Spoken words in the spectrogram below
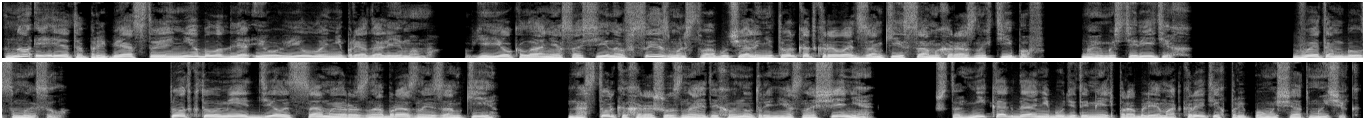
Но и это препятствие не было для Иовиллы непреодолимым. В ее клане ассасинов с измольства обучали не только открывать замки самых разных типов, но и мастерить их. В этом был смысл. Тот, кто умеет делать самые разнообразные замки, настолько хорошо знает их внутреннее оснащение, что никогда не будет иметь проблем открыть их при помощи отмычек.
